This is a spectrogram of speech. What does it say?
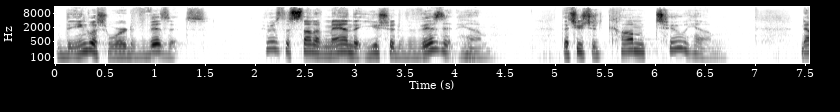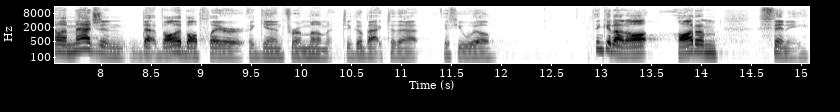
the English word visits. Who is the Son of Man that you should visit him, that you should come to him? Now imagine that volleyball player again for a moment, to go back to that, if you will. Think about Autumn Finney,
